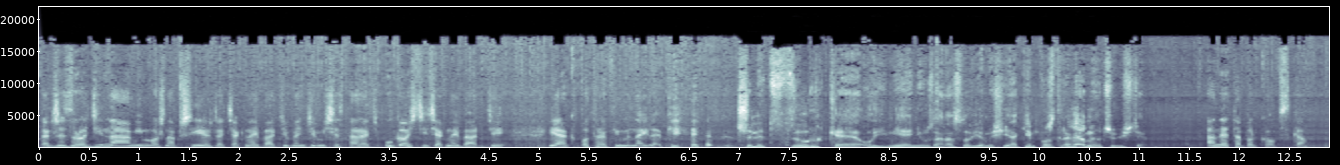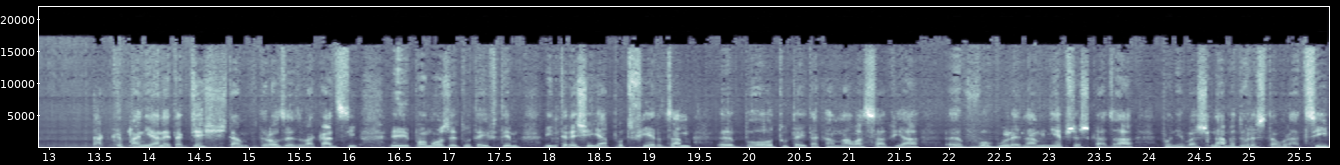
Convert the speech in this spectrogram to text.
także z rodzinami można przyjeżdżać jak najbardziej. Będziemy się starać ugościć jak najbardziej, jak potrafimy najlepiej. Czyli córkę o imieniu, zaraz dowiemy się jakim, pozdrawiamy oczywiście. Aneta Borkowska. Tak, pani Aneta gdzieś tam w drodze z wakacji y, pomoże tutaj w tym interesie. Ja potwierdzam, y, bo tutaj taka mała sawia y, w ogóle nam nie przeszkadza, ponieważ nawet w restauracji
